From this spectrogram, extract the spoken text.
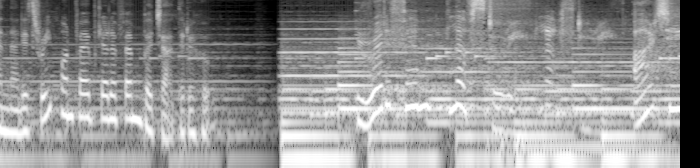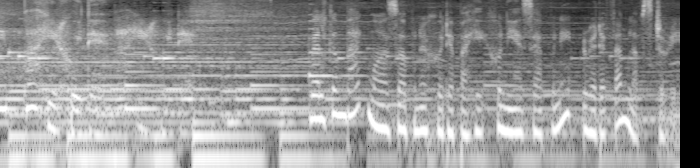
and ninety three point five Red F M বজাতে ৰহো। Red F M love story love story R J পাহিৰ সৈতে। ৱেলকাম বেক মই আছোঁ আপোনাৰ সৈতে পাহি শুনি আছে আপুনি ৰেড এফ এম লাভ ষ্টৰী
